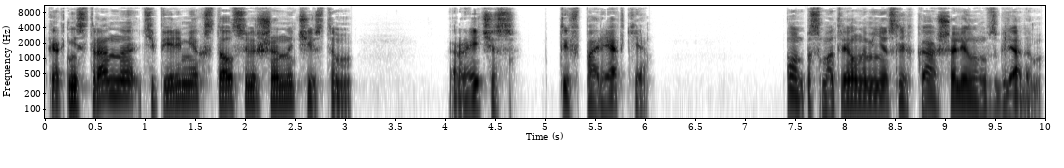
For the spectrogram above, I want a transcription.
Как ни странно, теперь мех стал совершенно чистым. «Рэйчес, ты в порядке?» Он посмотрел на меня слегка ошалелым взглядом.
